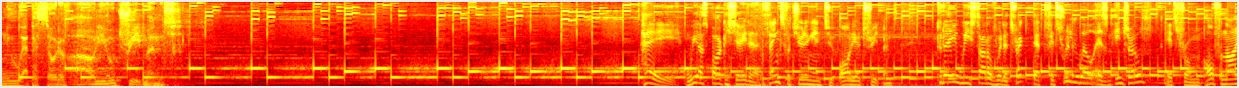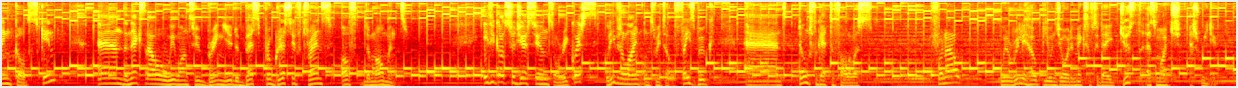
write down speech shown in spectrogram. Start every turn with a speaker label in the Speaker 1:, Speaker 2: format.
Speaker 1: new episode of Audio Treatment.
Speaker 2: Hey, we are Spark and Shader. Thanks for tuning in to Audio Treatment. Today we start off with a track that fits really well as an intro. It's from Alpha 9 called Skin. And the next hour we want to bring you the best progressive trends of the moment. If you got suggestions or requests, leave us a line on Twitter or Facebook. And don't forget to follow us. For now, we really hope you enjoy the mix of today just as much as we do.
